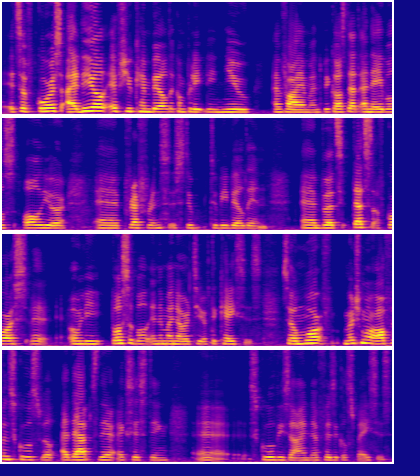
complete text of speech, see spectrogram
It's of course ideal if you can build a completely new environment because that enables all your uh, preferences to, to be built in. Uh, but that's of course uh, only possible in the minority of the cases. So more, much more often schools will adapt their existing uh, school design, their physical spaces.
